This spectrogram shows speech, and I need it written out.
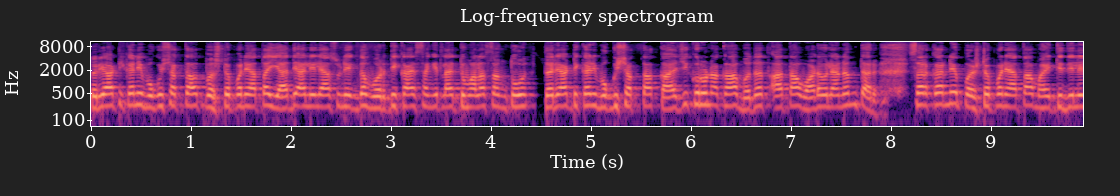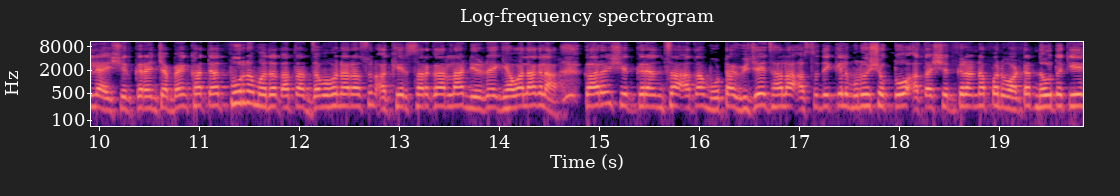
तर या ठिकाणी बघू शकता स्पष्टपणे आता यादी आलेली असून एकदम वरती काय सांगितलं आहे तुम्हाला सांगतो. तर या ठिकाणी बघू शकता काळजी करू नका मदत आता वाढवल्यानंतर सरकारने स्पष्टपणे आता माहिती दिलेली आहे. शेतकऱ्यांच्या बँक खात्यात पूर्ण मदत आता जमा होणार असून अखेर सरकारला निर्णय घ्यावा लागला. कारण शेतकऱ्यांचा आता मोठा विजय झाला असं देखील म्हणू शकतो. आता शेतकऱ्यांना पण वाटत नव्हतं की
